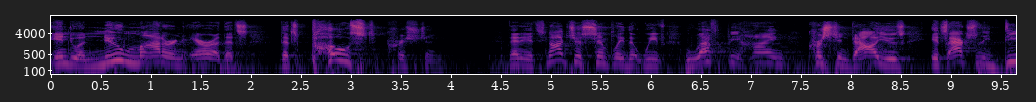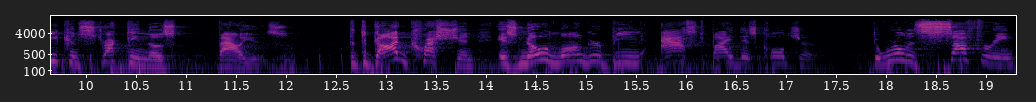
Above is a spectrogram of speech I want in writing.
into a new modern era that's, that's post Christian. That it's not just simply that we've left behind Christian values, it's actually deconstructing those values. That the God question is no longer being asked by this culture. The world is suffering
